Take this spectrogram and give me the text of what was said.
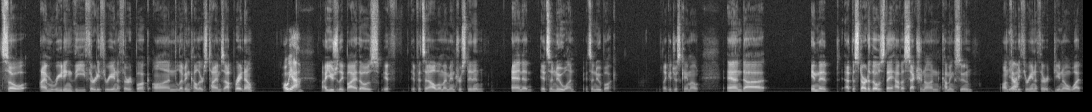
So I'm reading the 33 and a third book on Living Colors Times Up right now. Oh yeah. I usually buy those if if it's an album I'm interested in, and it, it's a new one. It's a new book, like it just came out, and uh, in the at the start of those they have a section on coming soon, on Yeah. 33 and a third. Do you know what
